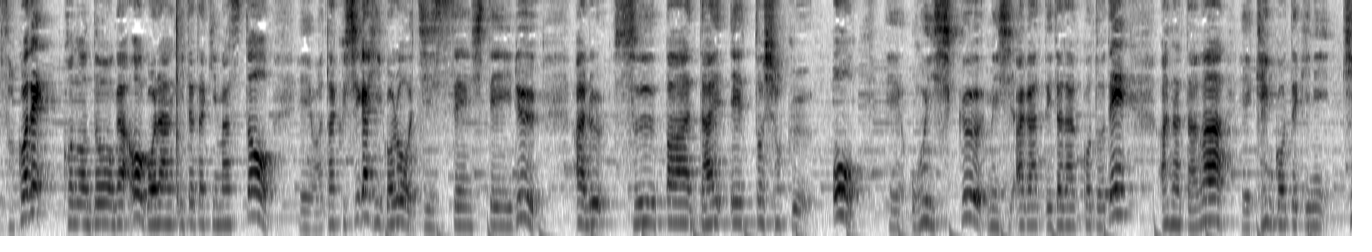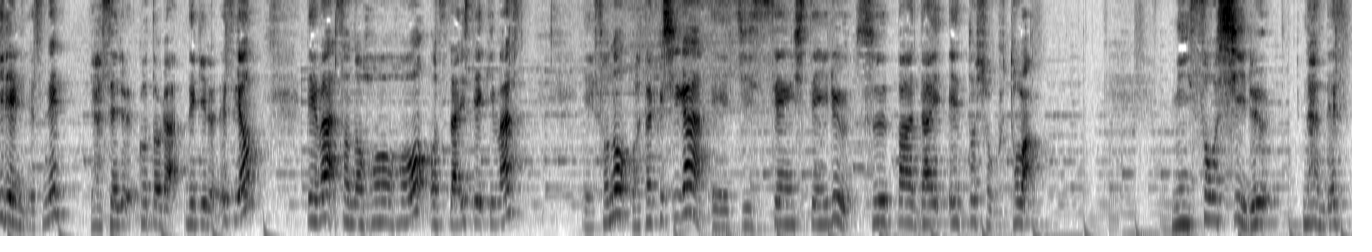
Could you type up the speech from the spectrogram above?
そこでこの動画をご覧いただきますと、私が日頃実践しているあるスーパーダイエット食を、え美味しく召し上がっていただくことであなたは、健康的に綺麗にですね痩せることができるんですよ。ではその方法をお伝えしていきます。その私が実践しているスーパーダイエット食とは？味噌汁なんです。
